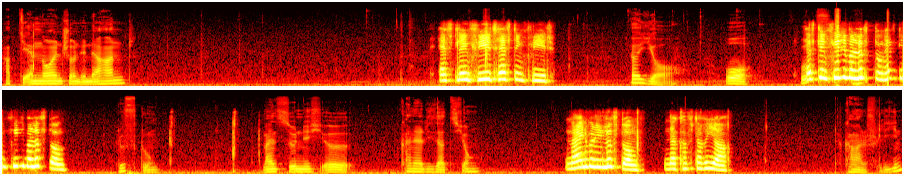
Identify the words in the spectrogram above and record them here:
Habt die M9 schon in der Hand? Häftling flieht, Häftling flieht. Ja, ja. Oh, Häftling flieht über Lüftung, Häftling flieht über Lüftung. Lüftung. Meinst du nicht äh, Kanalisation? Nein, über die Lüftung. In der Cafeteria. Da kann man fliehen?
